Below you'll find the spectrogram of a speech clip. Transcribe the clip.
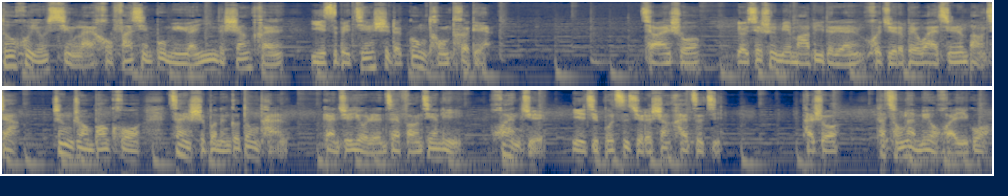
都会有醒来后发现不明原因的伤痕，疑似被监视的共同特点。乔安说，有些睡眠麻痹的人会觉得被外星人绑架，症状包括暂时不能够动弹，感觉有人在房间里，幻觉。以及不自觉地伤害自己。他说，他从来没有怀疑过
